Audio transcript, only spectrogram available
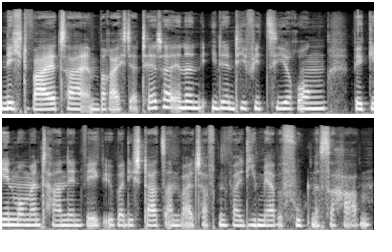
nicht weiter im Bereich der Täterinnen-Identifizierung. Wir gehen momentan den Weg über die Staatsanwaltschaften, weil die mehr Befugnisse haben.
